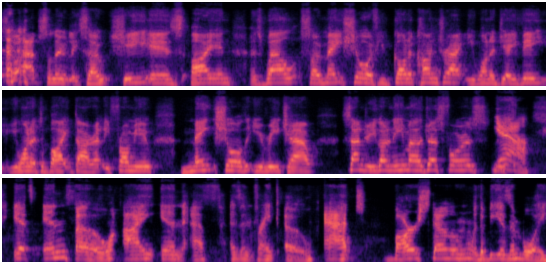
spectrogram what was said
so absolutely. So she is buying as well. So make sure if you've got a contract, you want a JV, you want her to buy it directly from you, make sure that you reach out. Sandra, you got an email address for us? Yeah, it's info, I N F as in Frank O, at barstone with a B as in boy,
